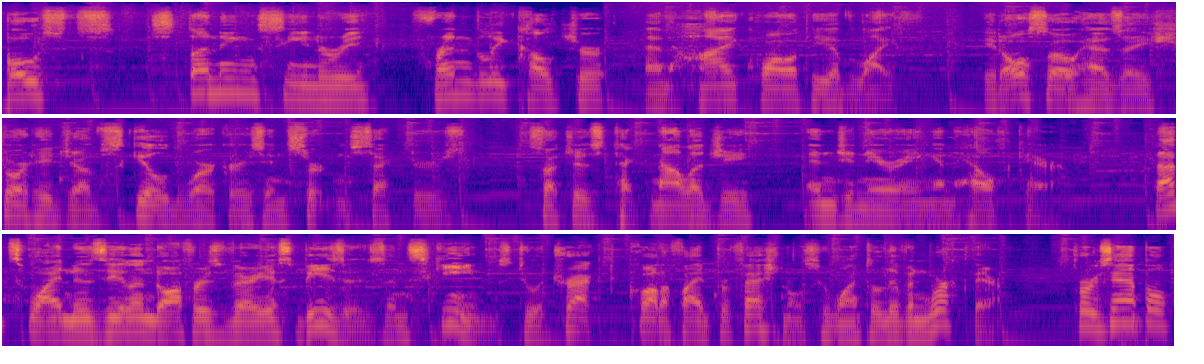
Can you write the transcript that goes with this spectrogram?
boasts stunning scenery, friendly culture, and high quality of life. It also has a shortage of skilled workers in certain sectors, such as technology, engineering, and healthcare. That's why New Zealand offers various visas and schemes to attract qualified professionals who want to live and work there. For example,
